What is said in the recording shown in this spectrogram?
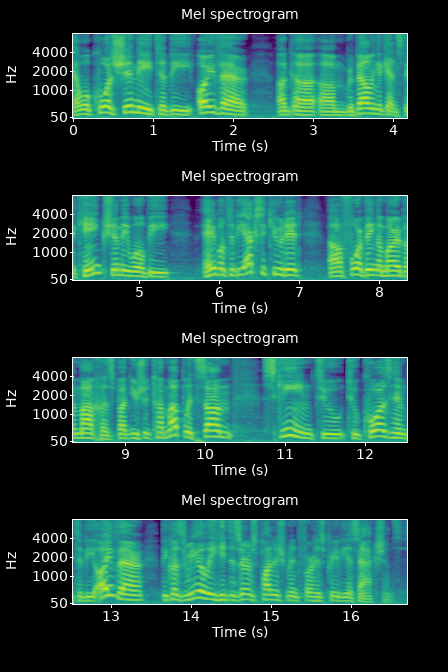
that will cause Shimi to be over uh, uh, um, rebelling against the king. Shimi will be able to be executed uh, for being a Marib Machas, but you should come up with some scheme to, to cause him to be over because really he deserves punishment for his previous actions.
